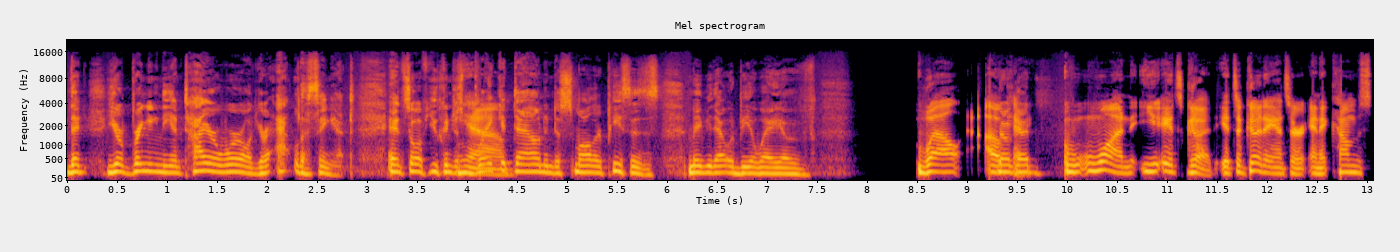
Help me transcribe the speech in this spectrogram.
that you're bringing the entire world, you're atlasing it. And so if you can just Yeah. break it down into smaller pieces, maybe that would be a way of, Well, okay. no good. One, it's good. It's a good answer, and it comes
